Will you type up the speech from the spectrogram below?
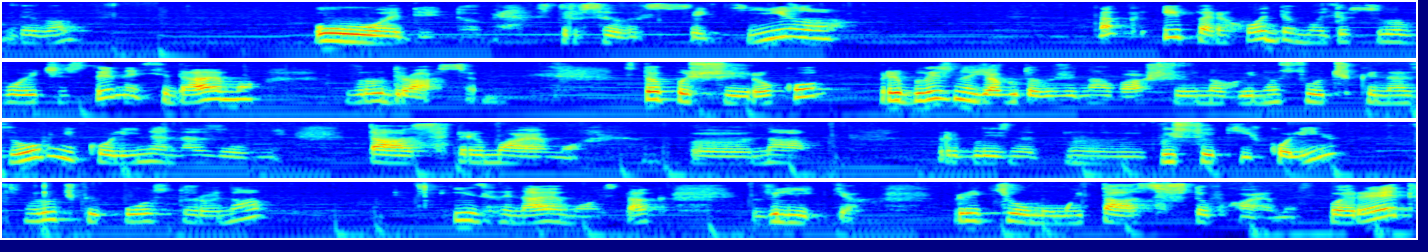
два. Один. Добре. Струсили все тіло. Так, і переходимо до силової частини, сідаємо в рудрасану. Стопи широко, приблизно як довжина вашої ноги, носочки назовні, коліна назовні. Таз тримаємо е, на приблизно висоті колін, ручки по сторонам і згинаємо ось так в ліктях. При цьому ми таз штовхаємо вперед,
